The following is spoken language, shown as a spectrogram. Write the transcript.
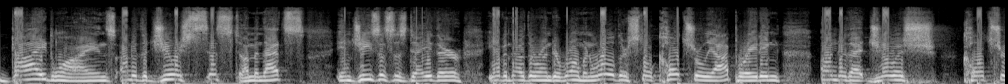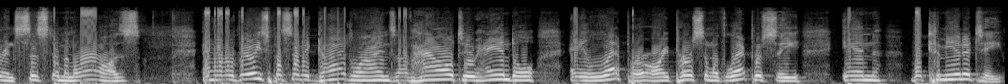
guidelines under the Jewish system, and that's in Jesus' day. They're even though they're under Roman rule, they're still culturally operating under that Jewish culture and system and laws. And there were very specific guidelines of how to handle a leper or a person with leprosy in the community.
